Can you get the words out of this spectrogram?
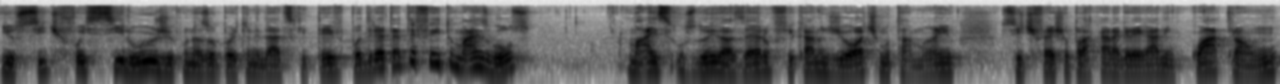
e o City foi cirúrgico nas oportunidades que teve, poderia até ter feito mais gols, mas os 2 a 0 ficaram de ótimo tamanho. O City fecha o placar agregado em 4 a 1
